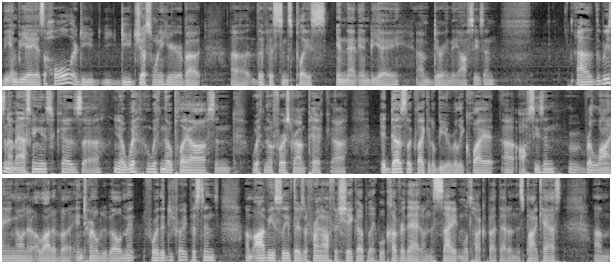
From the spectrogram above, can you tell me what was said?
the NBA as a whole, or do you do you just want to hear about uh, the Pistons' place in that NBA um, during the offseason. Uh, the reason I'm asking is because uh, you know with with no playoffs and with no first round pick, uh, it does look like it'll be a really quiet uh, offseason, relying on a, a lot of uh, internal development for the Detroit Pistons. Um, obviously, if there's a front office shakeup, like we'll cover that on the site and we'll talk about that on this podcast. Um,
